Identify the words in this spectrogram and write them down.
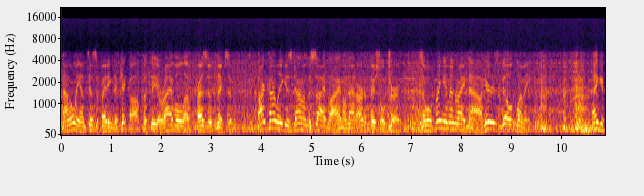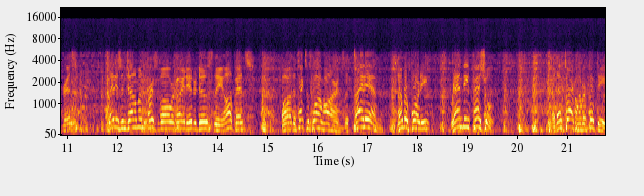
not only anticipating the kickoff, but the arrival of President Nixon. Our colleague is down on the sideline on that artificial turf, so we'll bring him in right now. Here's Bill Fleming. Thank you, Chris. Ladies and gentlemen, first of all, we're going to introduce the offense for the Texas Longhorns. The tight end, number 40, Randy Peschel. Left tackle, number 50,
